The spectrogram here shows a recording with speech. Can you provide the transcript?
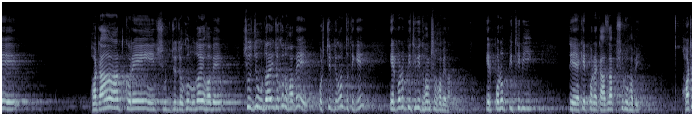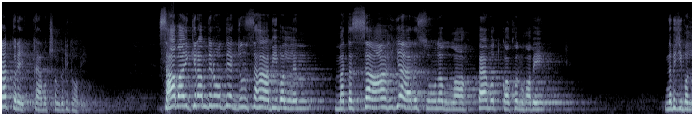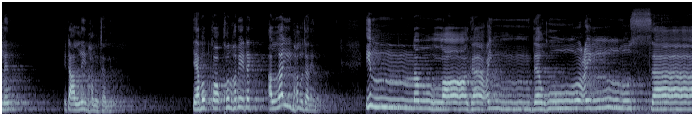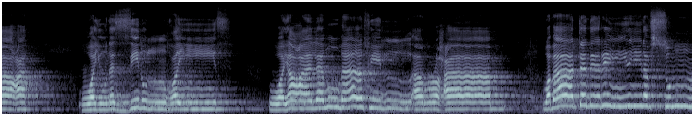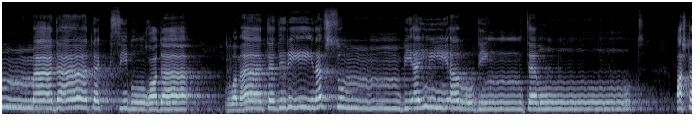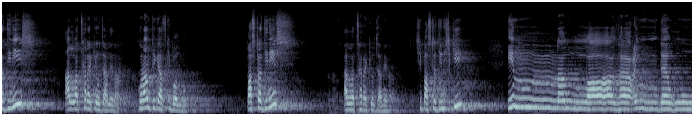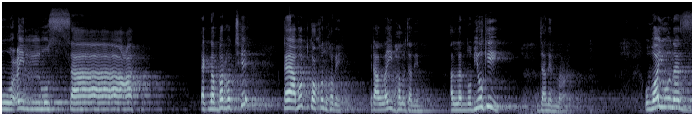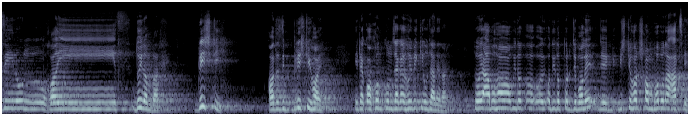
হঠাৎ করে সূর্য যখন উদয় হবে, সূর্য উদয় যখন হবে পশ্চিম দিগন্ত থেকে, এরপরও পৃথিবী ধ্বংস হবে না। এরপরও পৃথিবীতে একের পর এক আজাব শুরু হবে। হঠাৎ করে কেয়ামত সংগঠিত হবে। সাহাবাই কিরামদের মধ্যে একজন সাহাবি বললেন মাতাসাহ ইয়া রাসূলুল্লাহ কিয়ামত কখন হবে নবীজি বললেন এটা আল্লাহই ভালো জানেন কেয়ামত কখন হবে এটা আল্লাহই ভালো জানেন ইন্নাল্লাহা ইনদাহু ইলমুস সাআহ وينزل الغيث ويعلم ما في الارحام وما تدري نفس ماذا تكسب غدا وما تدري نفس باي ارض تموت পাঁচটা জিনিস আল্লাহ ছাড়া কেউ জানে না কোরআন থেকে আজকে বলবো পাঁচটা জিনিস আল্লাহ ছাড়া কেউ জানে না। সে পাঁচটা জিনিস কি। এক নাম্বার হচ্ছে, কেয়ামত কখন হবে? এটা আল্লাহই ভালো জানেন। আল্লাহর নবীও কি? জানেন না। দুই নাম্বার, বৃষ্টি। আমাদের যে বৃষ্টি হয়, এটা কখন কোন জায়গায় হইবে কেউ জানে না। তো ওই আবহাওয়া অধিদপ্তর যে বলে যে বৃষ্টি হওয়ার সম্ভাবনা আছে।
